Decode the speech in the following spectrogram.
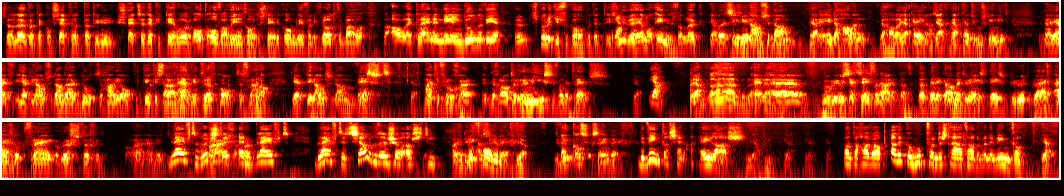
Is wel leuk, want dat concept wat, wat u nu schetst, dat heb je tegenwoordig ook overal weer in grote steden. Er komen weer van die grote gebouwen, waar allerlei kleine neringdoenden weer hun spulletjes verkopen. Dat is Ja. nu weer helemaal in, dat is wel leuk. Ja, maar dat zie je nu in Amsterdam, Ja. eh, in de Hallen. De Hallen, ja. Dat? Ja, dat ja. kent u misschien niet. Nou, jij, je hebt in Amsterdam, daar doelt Harry op. De Kinkerstraat, Dat het eigenlijk weer terugkomt, het verhaal. Je hebt in Amsterdam-West, Ja. had je vroeger de grote remise van de trams. Ja, Ja, we gaan halen, we blijven En eh, u u zegt steeds van, nou, dat, dat ben ik wel met u eens. Deze buurt blijft eigenlijk vrij rustig. eh, een beetje. blijft rustig Maar- en maar- blijft, blijft hetzelfde zoals die Alleen de winkels begon. zijn weg. Ja. De winkels zijn weg. De winkels zijn helaas. Ja, ja, ja, ja. Want we hadden op elke hoek van de straat hadden we een winkel. Ja,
